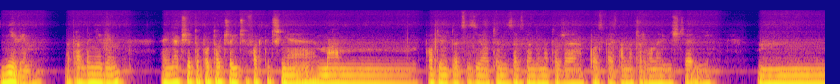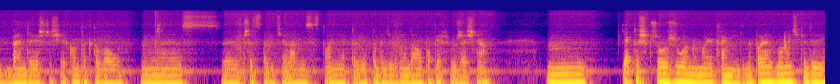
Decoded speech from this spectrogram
nie wiem, naprawdę nie wiem, jak się to potoczy i czy faktycznie mam podjąć decyzję o tym ze względu na to, że Polska jest tam na czerwonej liście i mm, będę jeszcze się kontaktował mm, z przedstawicielami z Estonii, jak to, jak to będzie wyglądało po 1 września. Mm, jak to się przełożyło na moje treningi? No powiem w momencie, kiedy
